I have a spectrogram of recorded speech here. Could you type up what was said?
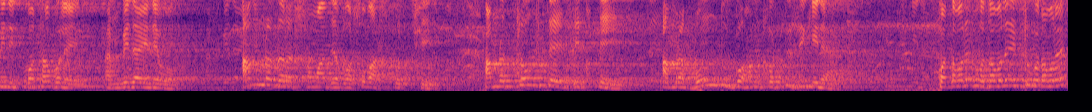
মিনিট কথা বলে আমি বিদায় নেব। আমরা যারা সমাজে বসবাস করছি, আমরা চলতে ফিরতে আমরা বন্ধু গ্রহণ করতেছি কিনা? কথা বলেন কথা বলেন, একটু কথা বলেন।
